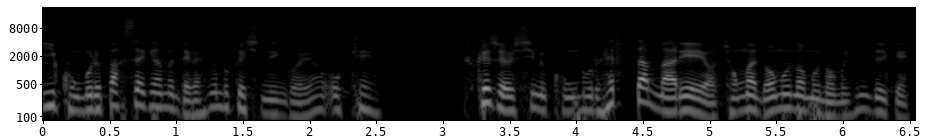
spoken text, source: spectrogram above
이 공부를 빡세게 하면 내가 행복해지는 거예요? 오케이. 그래서 열심히 공부를 했단 말이에요. 정말 너무너무 너무 힘들게.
